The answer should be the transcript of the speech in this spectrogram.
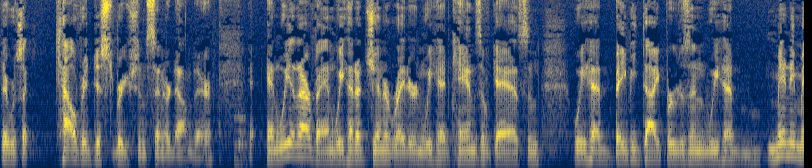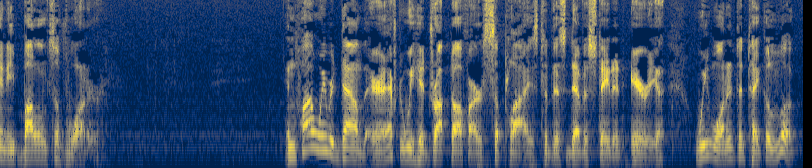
There was a Calvary distribution center down there, and we in our van we had a generator and we had cans of gas and we had baby diapers and we had many many bottles of water. And while we were down there, after we had dropped off our supplies to this devastated area, we wanted to take a look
